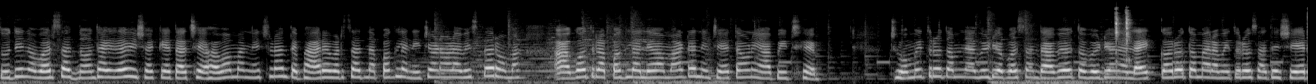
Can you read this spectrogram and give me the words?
સુધીનો વરસાદ નોંધાઈ રહેવી શક્યતા છે. હવામાન નિષ્ણાંતે ભારે વરસાદના પગલે નીચાણવાળા વિસ્તારોમાં આગોતરા પગલાં લેવા માટેની ચેતવણી આપી છે. જો મિત્રો તમને આ વીડિયો પસંદ આવ્યો તો વિડીયોને લાઇક કરો, તમારા મિત્રો સાથે શેર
